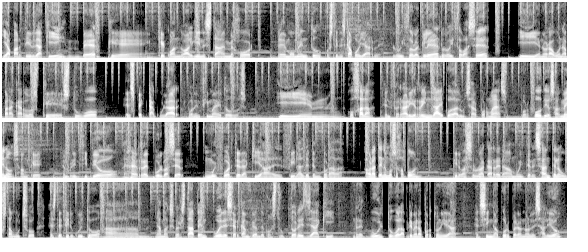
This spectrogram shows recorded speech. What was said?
Y a partir de aquí, ver que, cuando alguien está en mejor eh, momento, pues tienes que apoyarle. Lo hizo Leclerc, lo hizo Basser. Y enhorabuena para Carlos, que estuvo espectacular por encima de todos y mm, ojalá el Ferrari rinda y pueda luchar por más, por podios al menos, aunque en principio Red Bull va a ser muy fuerte de aquí al final de temporada. Ahora tenemos Japón, que va a ser una carrera muy interesante, le gusta mucho este circuito a, Max Verstappen, puede ser campeón de constructores, ya aquí Red Bull tuvo la primera oportunidad en Singapur pero no le salió,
